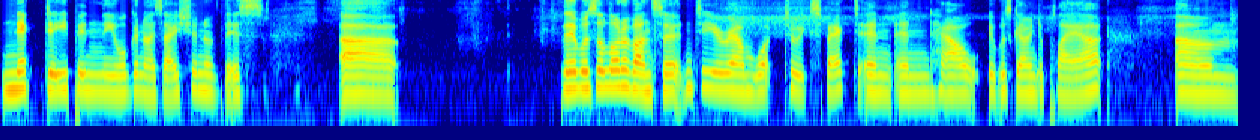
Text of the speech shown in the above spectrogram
neck deep in the organization of this, uh, there was a lot of uncertainty around what to expect and and how it was going to play out. Um,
